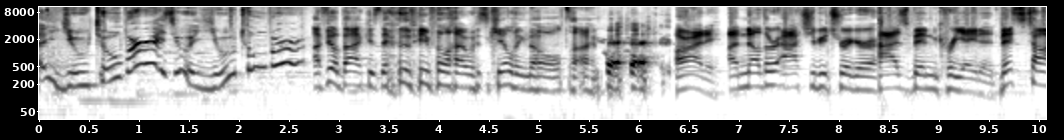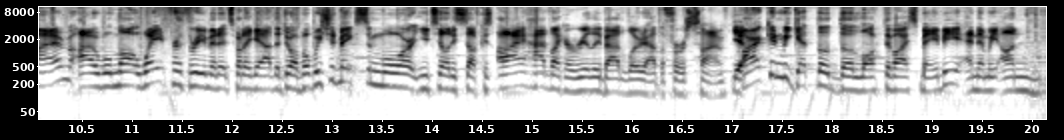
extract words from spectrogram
A YouTuber? Is you a YouTuber? I feel bad because they were the people I was killing the whole time. Alrighty, another attribute trigger has been created. This time, I will not wait for three minutes when I get out the door, but we should make some more utility stuff because I had like a really bad loadout the first time. Yeah. I reckon we get the, the lock device maybe, and then we un...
